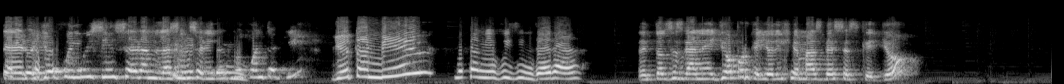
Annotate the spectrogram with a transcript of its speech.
Pero yo fui muy sincera, la sinceridad no cuenta aquí. Yo también. Yo también fui sincera. Entonces gané yo porque yo dije más veces que yo.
